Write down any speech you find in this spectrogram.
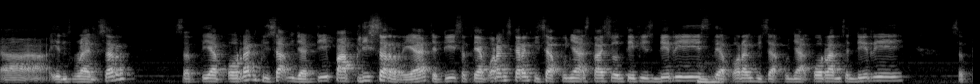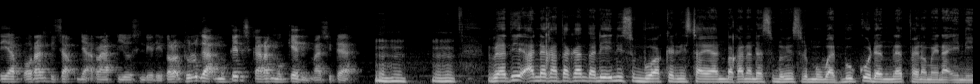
uh, influencer, setiap orang bisa menjadi publisher ya. Jadi setiap orang sekarang bisa punya stasiun TV sendiri, hmm. setiap orang bisa punya koran sendiri, setiap orang bisa punya radio sendiri. Kalau dulu nggak mungkin, sekarang mungkin, Mas Yuda. Mm -hmm. Berarti Anda katakan tadi ini sebuah keniscayaan, bahkan Anda sebelumnya sudah membuat buku dan melihat fenomena ini.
